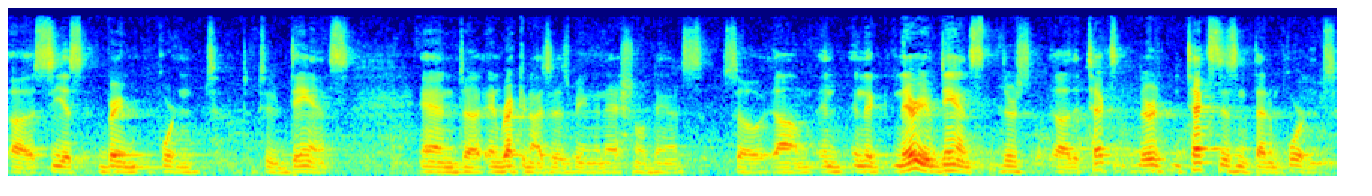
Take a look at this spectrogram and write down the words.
uh, see as very important to dance and, uh, and recognize it as being a national dance. So um, in, in, the, in, the, area of dance, there's, uh, the, text, there, the text isn't that important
